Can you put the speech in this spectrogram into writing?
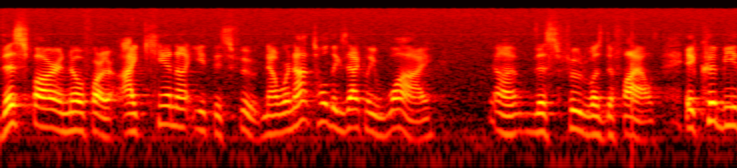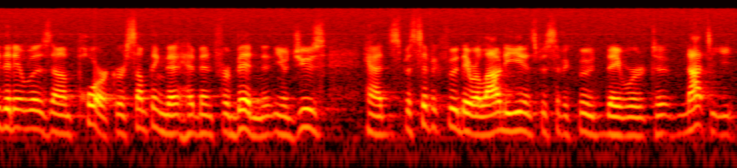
this far and no farther. I cannot eat this food. Now, we're not told exactly why uh, this food was defiled. It could be that it was um, pork or something that had been forbidden. You know, Jews had specific food they were allowed to eat and specific food they were to, not to eat.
